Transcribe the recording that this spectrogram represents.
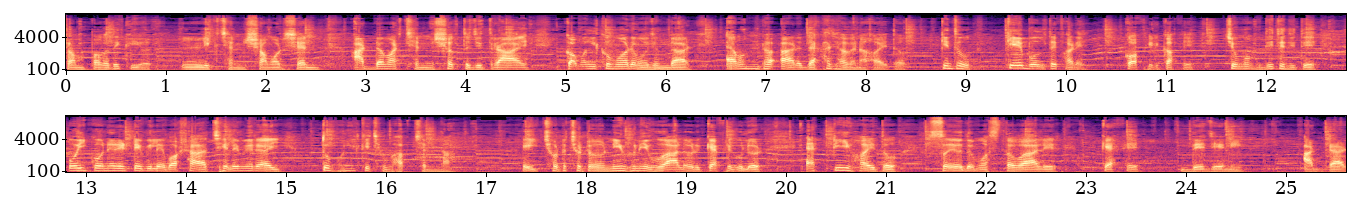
সম্পাদকীয় লিখছেন সমর সেন, আড্ডা মারছেন সত্যজিৎ রায়, কমল কুমার মজুমদার, এমনটা আর দেখা যাবে না হয়তো। কিন্তু কে বলতে পারে কফির কাপে চুমুক দিতে দিতে ওই কোণের টেবিলে বসা ছেলেমেয়েরাই তুমুল কিছু ভাবছেন না। এই ছোট ছোট নিভু নিভু আলোর ক্যাফেগুলোর একটি হয়তো সৈয়দ মোস্তফা আলীর ক্যাফে দেজেনি। আড্ডার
